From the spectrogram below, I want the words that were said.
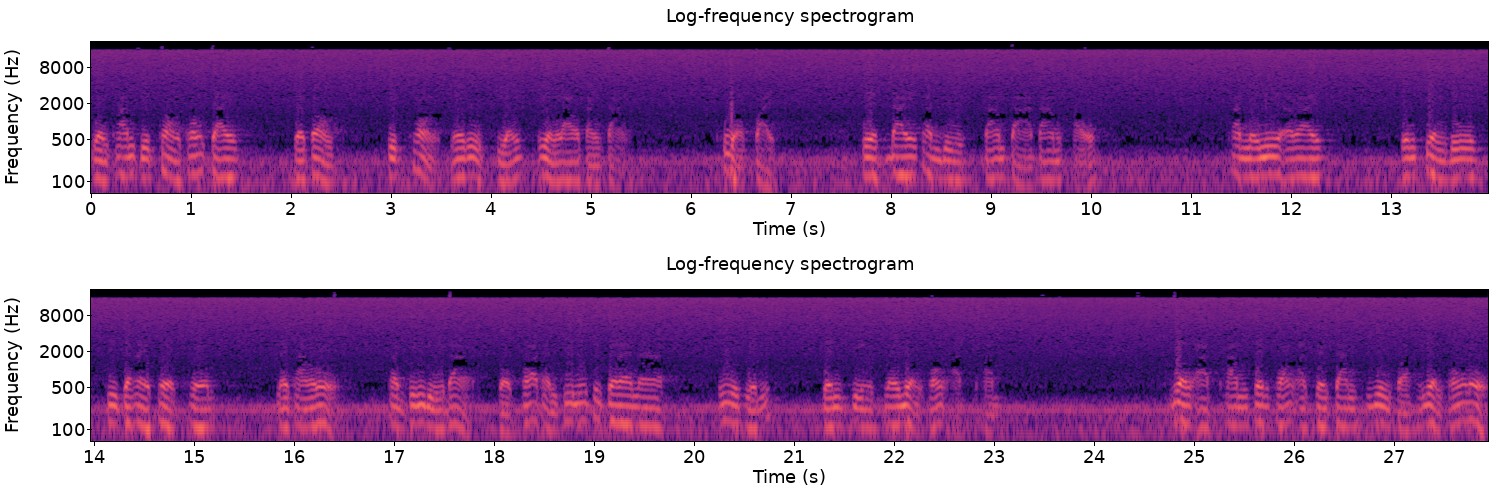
อย่างความจิตข้องของใจ จะต้องจิตข้องในรูปเสียงเรื่องราวต่างๆทั่วไป เหตุใดท่านอยู่ตามป่าตามเขา ท่านไม่มีอะไรเป็นเครื่องดูที่จะให้เพลิดเพลินในทางโลกท่านจึงอยู่ได้ก็เพราะท่านที่นี้ที่เจรณารู้เห็นเป็นจริงในเรื่องของอัตธรรมเรื่องอัตธรรมเป็นของอัศจรรย์ยิ่งกว่าเรื่องของโลก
